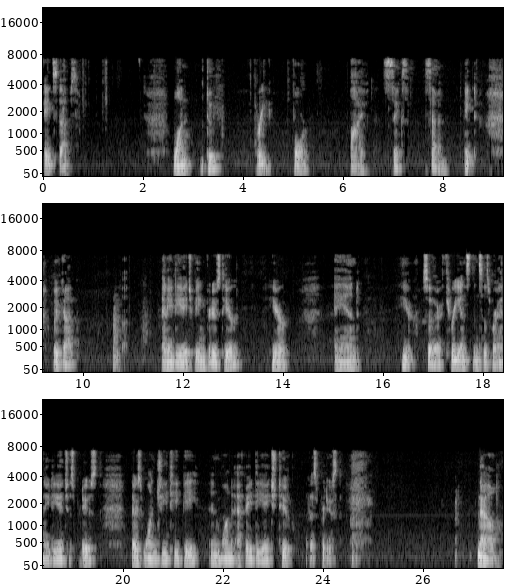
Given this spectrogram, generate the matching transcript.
Eight steps. One, two, three, four, five, six, seven, eight. We've got NADH being produced here, here, and here. So there are three instances where NADH is produced. There's one GTP and one FADH2 that is produced. Now,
